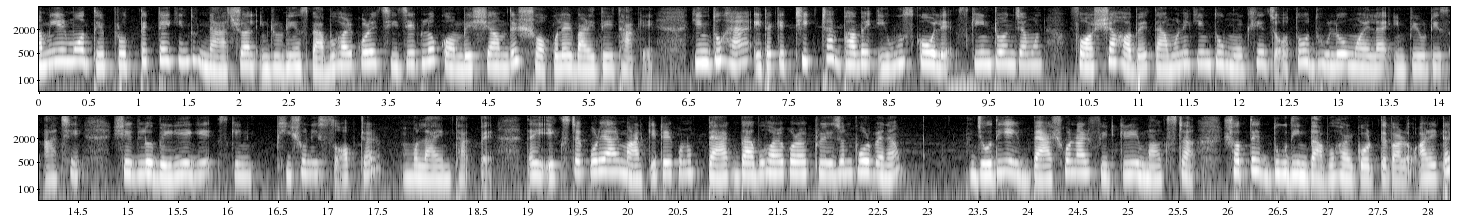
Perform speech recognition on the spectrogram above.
আমি এর মধ্যে প্রত্যেকটাই কিন্তু ন্যাচারাল ইনগ্রিডিয়েন্টস ব্যবহার করেছি, যেগুলো কম বেশি আমাদের সকলের বাড়িতেই থাকে। কিন্তু হ্যাঁ এটাকে ঠিকঠাকভাবে ইউজ করলে স্কিন টোন যেমন ফর্সা হবে, তেমনই কিন্তু মুখে যত ধুলো ময়লা ইম্পিউরিটিস আছে, সেগুলো বেরিয়ে গিয়ে স্কিন ভীষণই সফট আর মোলায়েম থাকবে। তাই এক্সট্রা করে আর মার্কেটের কোনো প্যাক ব্যবহার করার প্রয়োজন পড়বে না। যদি এই বেসন আর ফিটকিরির মাস্কটা সপ্তাহে দুদিন ব্যবহার করতে পারো, আর এটা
